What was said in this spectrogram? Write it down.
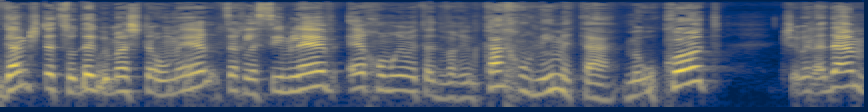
גם כשאתה צודק במה שאתה אומר, צריך לשים לב איך אומרים את הדברים. כך עונים את המעוקות כשבן אדם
